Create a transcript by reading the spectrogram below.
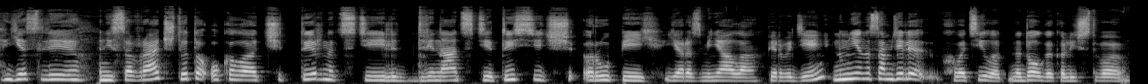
если не соврать, что-то около 14 или 12 тысяч рупий я разменяла первый день. Но мне, на самом деле, хватило на долгое количество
